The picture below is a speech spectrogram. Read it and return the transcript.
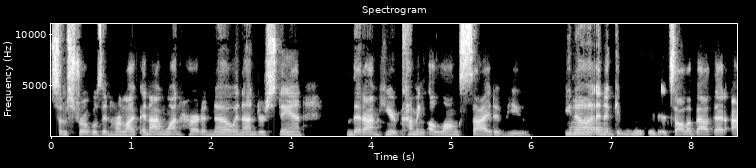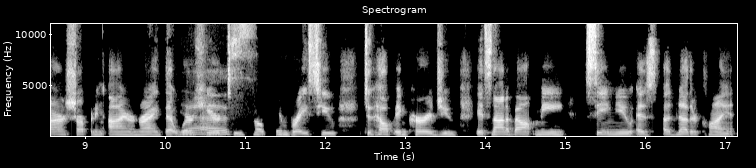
some struggles in her life. And i want her to know and understand that i'm here coming alongside of you you know? And again it, it's all about that iron sharpening iron right? That we're here to help embrace you to help encourage you. It's not about me seeing you as another client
